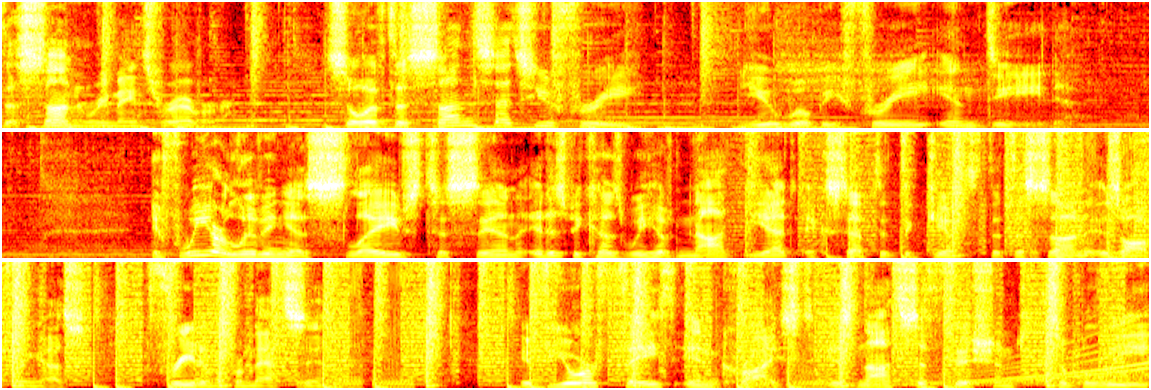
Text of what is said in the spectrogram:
the son remains forever. So if the Son sets you free, you will be free indeed. If we are living as slaves to sin, it is because we have not yet accepted the gift that the Son is offering us freedom from that sin. If your faith in Christ is not sufficient to believe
